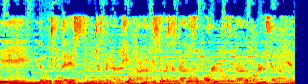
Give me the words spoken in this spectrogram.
y, de mucho interés, de mucha expectativa para la afición que está está esperando fútbol, está esperando con ansia también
